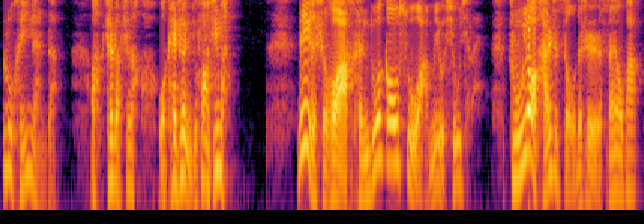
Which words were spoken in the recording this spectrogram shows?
路很远的。哦，知道知道，我开车你就放心吧。那个时候啊，很多高速啊没有修起来，主要还是走的是三幺八，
